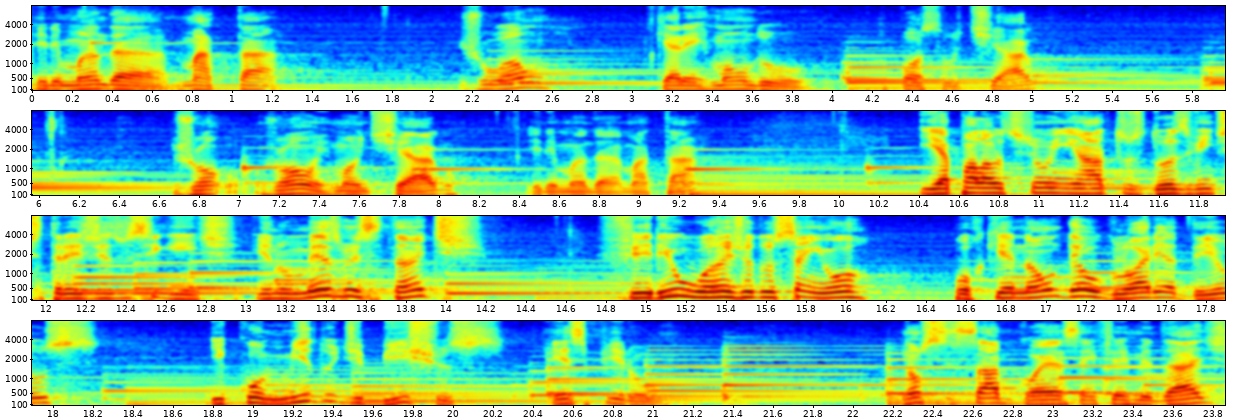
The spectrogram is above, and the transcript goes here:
ele manda matar João, que era irmão do apóstolo Tiago, João, João irmão de Tiago, ele manda matar. E a palavra do Senhor em Atos 12, 23 diz o seguinte: E no mesmo instante feriu o anjo do Senhor, porque não deu glória a Deus, e comido de bichos expirou. Não se sabe qual é essa enfermidade,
